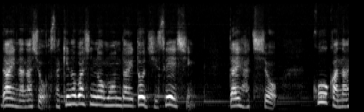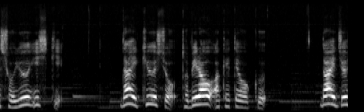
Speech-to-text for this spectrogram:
第7章先延ばしの問題と自制心。第8章高価な所有意識。第9章扉を開けておく。第10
